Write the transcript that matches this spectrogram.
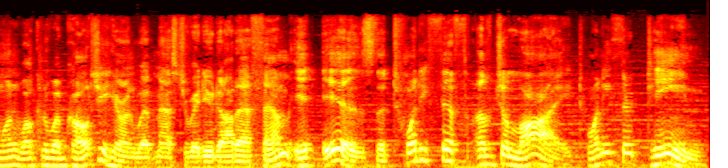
Everyone, welcome to Webcology here on WebmasterRadio.fm. It is the 25th of July, 2013.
